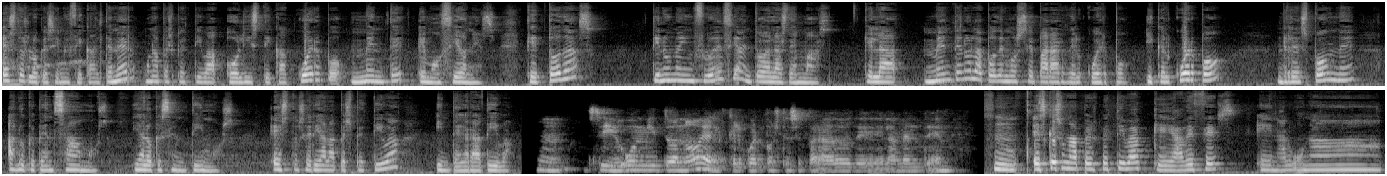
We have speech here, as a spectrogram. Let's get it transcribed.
esto es lo que significa el tener una perspectiva holística, cuerpo, mente, emociones, que todas tienen una influencia en todas las demás, que la mente no la podemos separar del cuerpo y que el cuerpo responde a lo que pensamos y a lo que sentimos. Esto sería la perspectiva integrativa. Mm, sí, un mito, ¿no? El que el cuerpo esté separado de la mente. Mm, es que es una perspectiva que a veces en alguna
